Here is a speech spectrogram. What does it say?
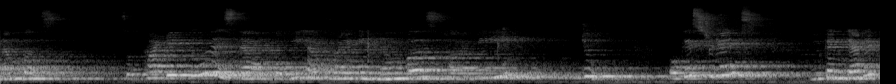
numbers. So 32 is there. So we have to write in numbers 32. Okay students? You can get it?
